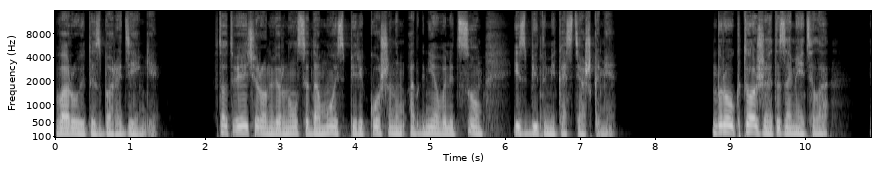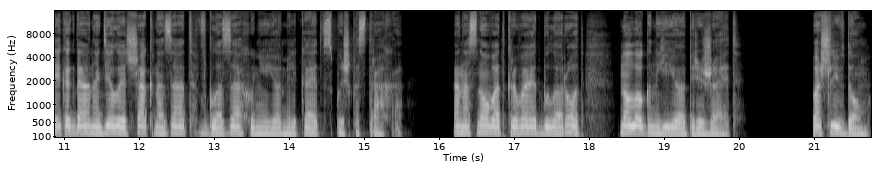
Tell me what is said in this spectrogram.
ворует из бара деньги. В тот вечер он вернулся домой с перекошенным от гнева лицом и сбитыми костяшками. Брук тоже это заметила, и когда она делает шаг назад, в глазах у нее мелькает вспышка страха. Она снова открывает было рот, но Логан ее опережает. «Пошли в дом»,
